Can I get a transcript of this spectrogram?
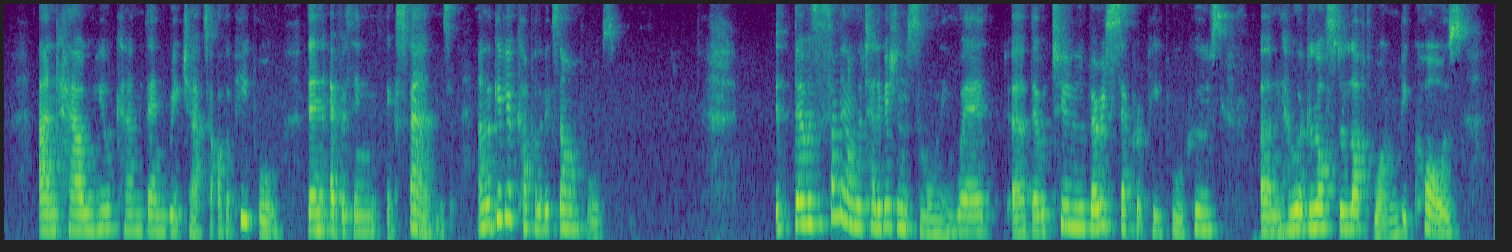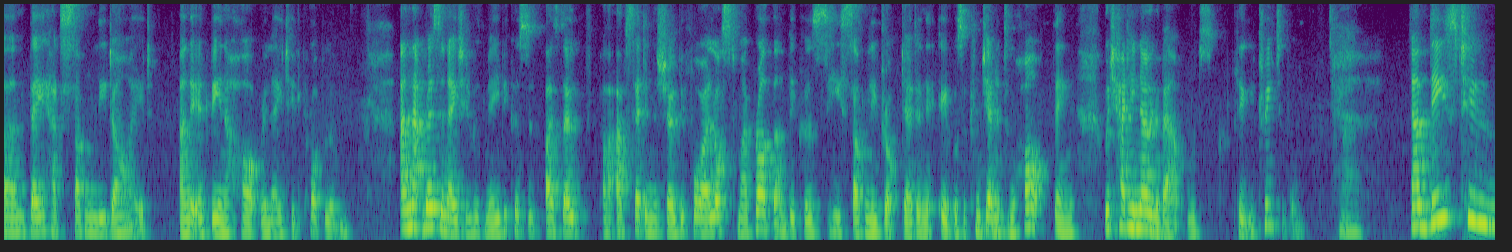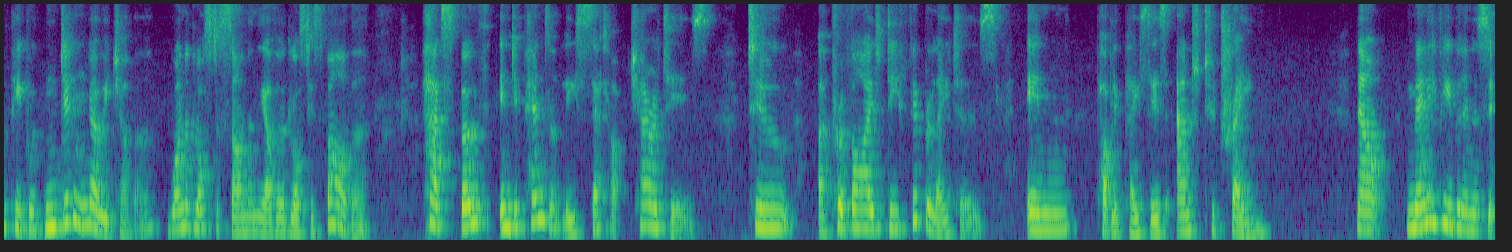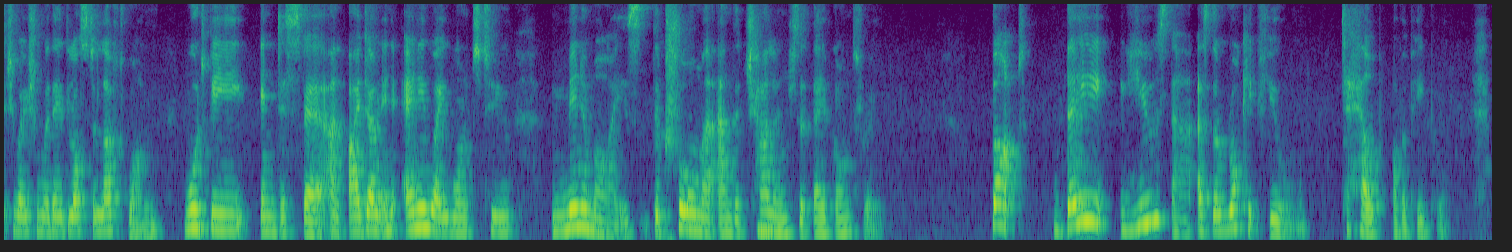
and how you can then reach out to other people, then everything expands. And I'll give you a couple of examples. There was something on the television this morning where uh, there were two very separate people whose um, who had lost a loved one because um, they had suddenly died and it had been a heart related problem. And that resonated with me because, as though I've said in the show before, I lost my brother because he suddenly dropped dead and it, it was a congenital heart thing, which, had he known about, was completely treatable. Yeah. Now, these two people didn't know each other. One had lost a son and the other had lost his father had both independently set up charities to uh, provide defibrillators in public places and to train. Now, many people in a situation where they'd lost a loved one would be in despair, and I don't in any way want to minimize the trauma and the challenge that they've gone through. But they use that as the rocket fuel to help other people.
